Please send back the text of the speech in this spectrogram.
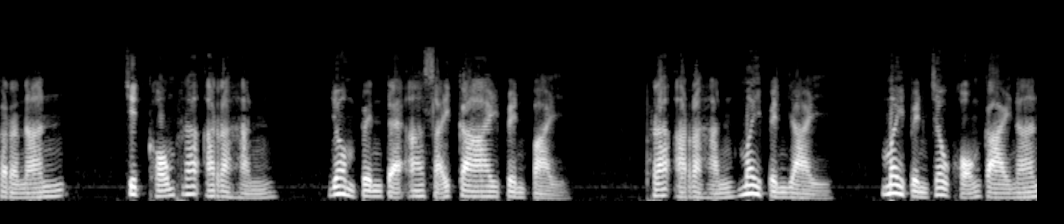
กระนั้น จิตของพระอรหันต์ ย่อมเป็นแต่อาศัยกายเป็นไป พระอรหันต์ไม่เป็นใหญ่ ไม่เป็นเจ้าของกายนั้น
